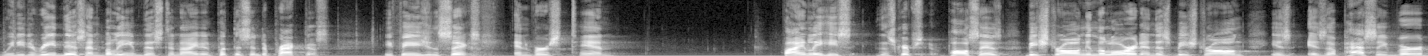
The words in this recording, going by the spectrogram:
We need to read this and believe this tonight and put this into practice. Ephesians 6 and verse 10. Finally, he's, the scripture, Paul says, be strong in the Lord. And this be strong is, is a passive verb,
